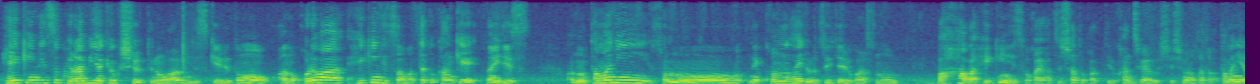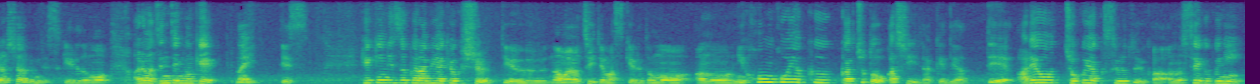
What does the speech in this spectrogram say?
平均率クラビア曲集というのがあるんですけれども、あのこれは平均率は全く関係ないです。あのたまにその、ね、こんなタイトルがついているから、そのバッハが平均率を開発したとかっていう勘違いをしてしまう方がたまにいらっしゃるんですけれども、あれは全然関係ないです。平均率クラビア曲集という名前はついていますけれども、あの日本語訳がちょっとおかしいだけであって、あれを直訳するというか、あの正確に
